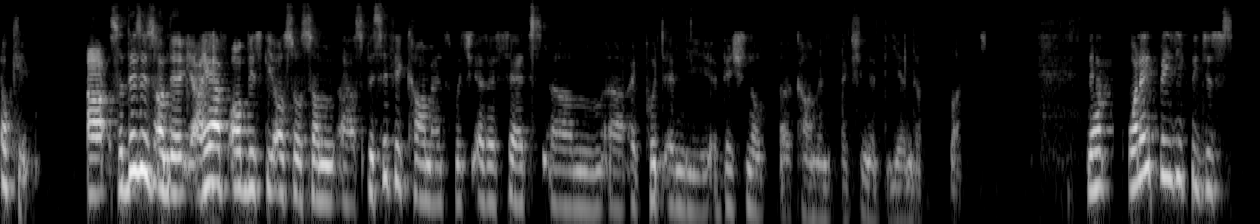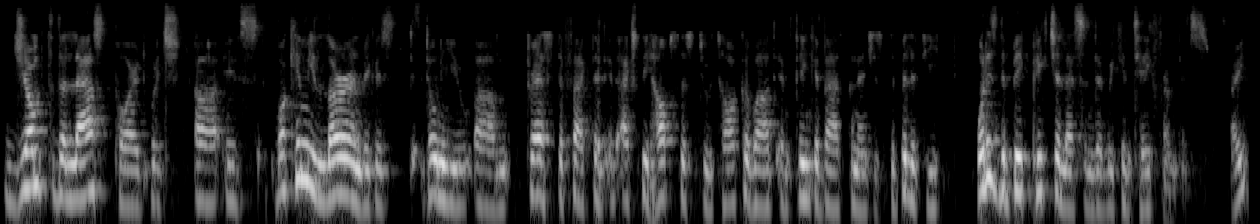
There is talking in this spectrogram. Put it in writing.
Okay, uh, so this is on the, I have obviously also some uh, specific comments, which as I said, um, uh, I put in the additional uh, comment section at the end of the slides. Now, when I basically just jump to the last part, which uh, is what can we learn? Because Toni, you um, stressed the fact that it actually helps us to talk about and think about financial stability. What is the big picture lesson that we can take from this, right?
